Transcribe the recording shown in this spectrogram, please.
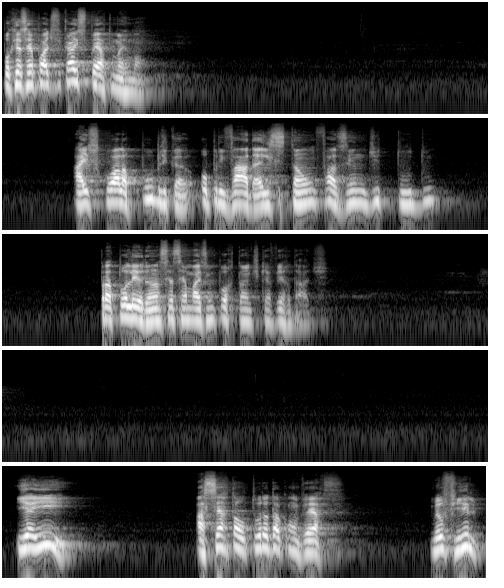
Porque você pode ficar esperto, meu irmão. A escola pública ou privada, eles estão fazendo de tudo para a tolerância ser mais importante que a verdade. E aí, a certa altura da conversa, meu filho,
